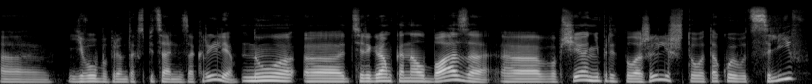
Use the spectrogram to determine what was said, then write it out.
его бы прям так специально закрыли. Но э, телеграм-канал База, э, вообще они предположили, что такой вот слив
